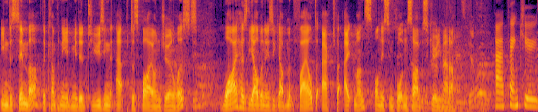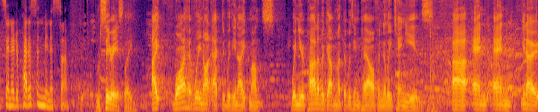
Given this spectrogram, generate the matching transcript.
In December, the company admitted to using the app to spy on journalists. Why has the Albanese government failed to act for eight months on this important cybersecurity matter? Uh, thank you. Senator Paterson, Minister. Seriously, eight, why have we not acted within eight months when you're part of a government that was in power for nearly 10 years? Uh, and, and, you know,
